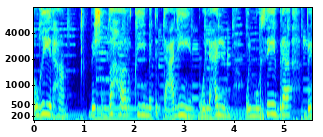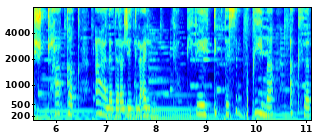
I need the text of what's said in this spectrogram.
وغيرها باش نظهر قيمة التعليم والعلم والمثابرة باش تحقق أعلى درجات العلم وكيفاه تكتسب قيمة أكثر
